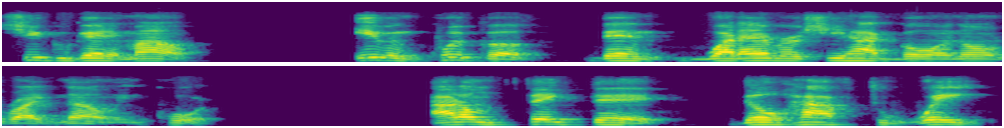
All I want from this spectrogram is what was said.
she could get him out even quicker than whatever she had going on right now in court. I don't think that they'll have to wait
